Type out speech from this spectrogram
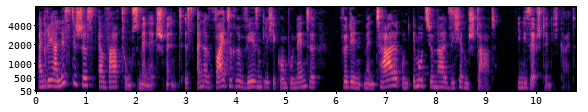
Ein realistisches Erwartungsmanagement ist eine weitere wesentliche Komponente für den mental und emotional sicheren Start in die Selbstständigkeit.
